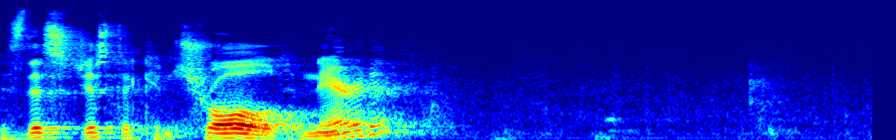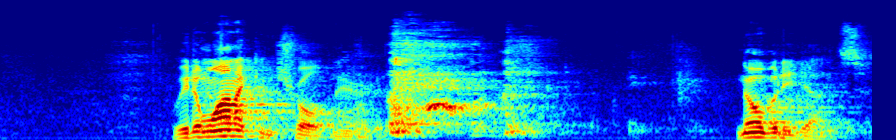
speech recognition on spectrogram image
Is this just a controlled narrative? We don't want a controlled narrative. Nobody does.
